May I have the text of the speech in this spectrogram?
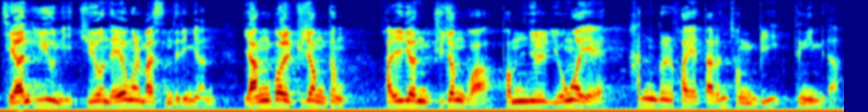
제안 이유 및 주요 내용을 말씀드리면 양벌 규정 등 관련 규정과 법률 용어의 한글화에 따른 정비 등입니다.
